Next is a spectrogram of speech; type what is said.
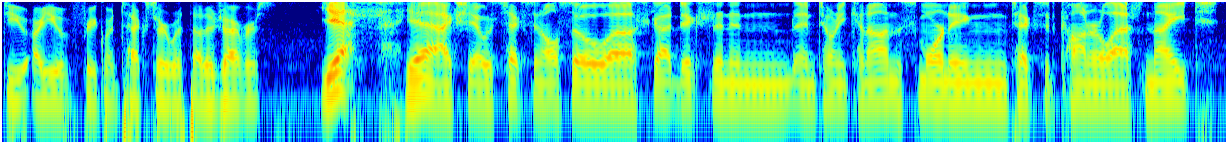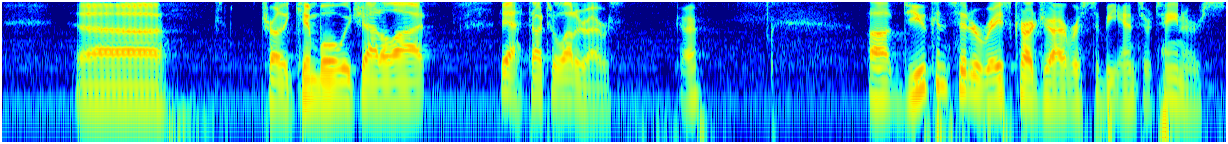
Do you are you a frequent texter with other drivers? Yes, yeah. Actually, I was texting also uh, Scott Dixon and, and Tony Kanaan this morning. Texted Connor last night. Uh, Charlie Kimball, we chat a lot. Yeah, Talk to a lot of drivers. Okay. Uh, do you consider race car drivers to be entertainers?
